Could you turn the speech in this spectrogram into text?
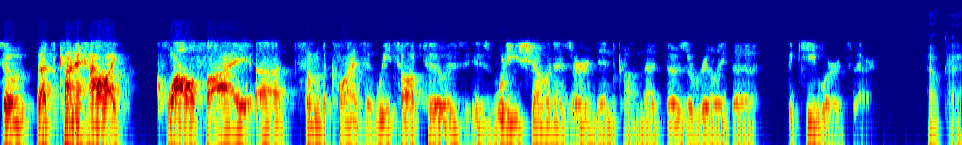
so that's kind of how I qualify uh, some of the clients that we talk to is is what are you showing as earned income? That those are really the the key words there. Okay.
